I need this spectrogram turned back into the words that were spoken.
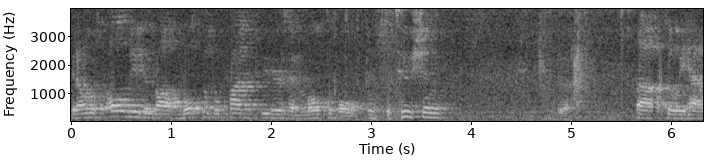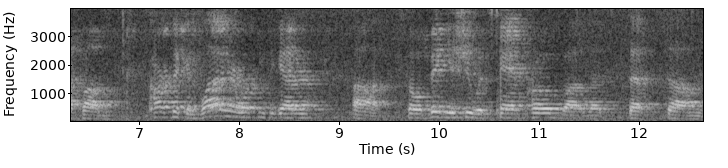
And almost all of these involve multiple project leaders and multiple institutions. Uh, so we have um, Kartik and Vladimir working together. Uh, so a big issue with scan probe uh, that, that um,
